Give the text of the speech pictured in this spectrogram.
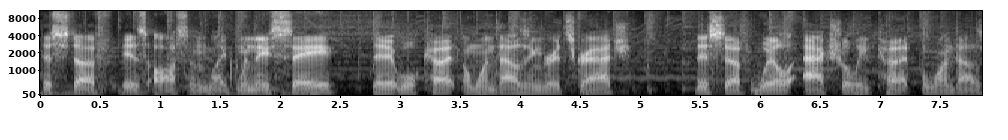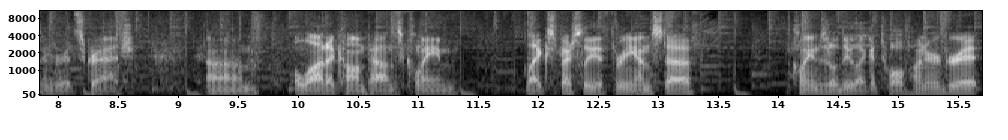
This stuff is awesome. Like when they say that it will cut a 1000 grit scratch, this stuff will actually cut a 1000 grit scratch. Um, a lot of compounds claim, like especially the 3M stuff, claims it'll do like a 1200 grit.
